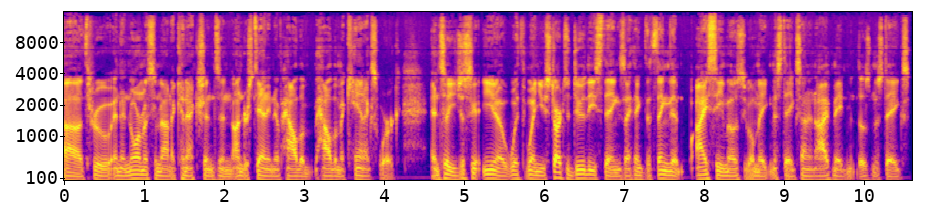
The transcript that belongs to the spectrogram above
uh, through an enormous amount of connections and understanding of how the how the mechanics work. And so you just you know with when you start to do these things i think the thing that i see most people make mistakes on and i've made those mistakes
